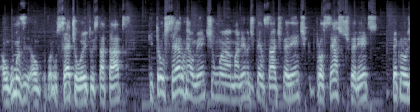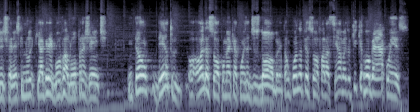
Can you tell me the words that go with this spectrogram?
algumas, foram sete ou oito startups que trouxeram realmente uma maneira de pensar diferente, processos diferentes, tecnologias diferentes, que, que agregou valor para a gente. Então, dentro, olha só como é que a coisa desdobra. Então, quando a pessoa fala assim, ah, mas o que, que eu vou ganhar com isso?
